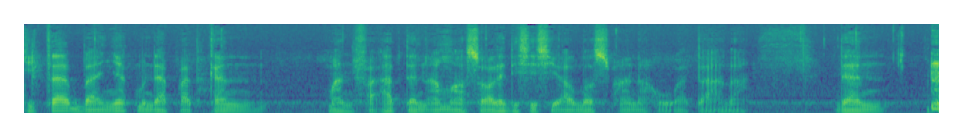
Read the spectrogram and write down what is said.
kita banyak mendapatkan manfaat dan amal soleh di sisi Allah Subhanahu wa taala. Dan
